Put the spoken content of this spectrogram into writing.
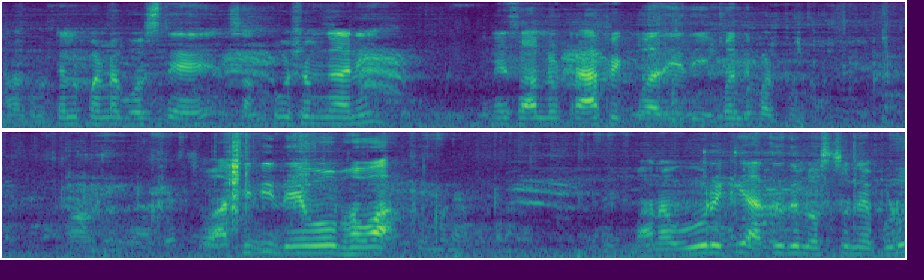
మనకు రొట్టెల పండగ వస్తే సంతోషం కానీ కొన్నిసార్లు ట్రాఫిక్ అది ఇది ఇబ్బంది పడుతుంటాం సో అతిథి దేవోభవ మన ఊరికి అతిథులు వస్తున్నప్పుడు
